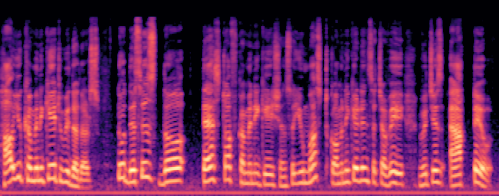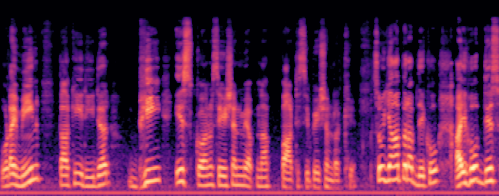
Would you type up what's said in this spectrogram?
how you communicate with others so this is the test of communication so you must communicate in such a way which is active what i mean ताकि रीडर भी इस कॉन्वर्सेशन में अपना पार्टिसिपेशन रखे सो so, यहाँ पर आप देखो आई होप दिस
